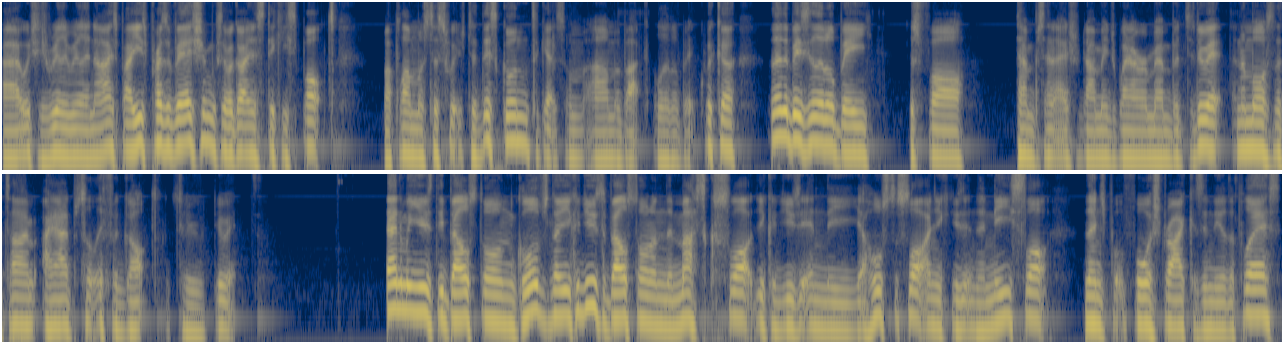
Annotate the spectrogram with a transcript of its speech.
uh, which is really, really nice. But I use preservation because if I got in a sticky spot, my plan was to switch to this gun to get some armor back a little bit quicker. And then the busy little bee just for 10% extra damage when I remembered to do it. And most of the time, I absolutely forgot to do it. Then we use the Belstone gloves. Now you could use the Belstone on the mask slot, you could use it in the holster slot, and you could use it in the knee slot and then just put four strikers in the other place.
